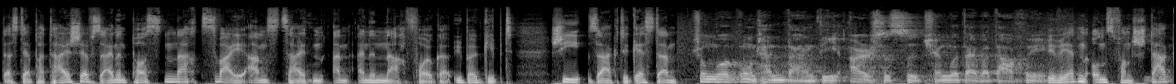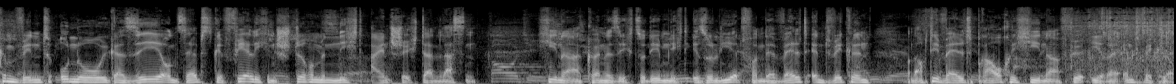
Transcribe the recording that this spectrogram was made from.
dass der Parteichef seinen Posten nach zwei Amtszeiten an einen Nachfolger übergibt. Xi sagte gestern, wir werden uns von starkem Wind, unruhiger See und selbst gefährlichen Stürmen nicht einschüchtern lassen. China könne sich zudem nicht isoliert von der Welt entwickeln und auch die Welt brauche China für ihre Entwicklung.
